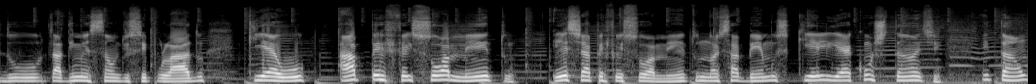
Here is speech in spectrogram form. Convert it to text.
do, da dimensão discipulado, que é o aperfeiçoamento. Esse aperfeiçoamento nós sabemos que ele é constante. Então,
